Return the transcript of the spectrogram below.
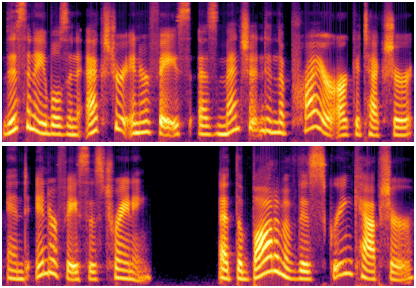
This enables an extra interface as mentioned in the prior architecture and interfaces training. At the bottom of this screen capture,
